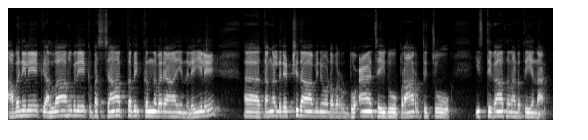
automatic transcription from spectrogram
അവനിലേക്ക് അള്ളാഹുവിലേക്ക് പശ്ചാത്തപിക്കുന്നവരായ നിലയിൽ തങ്ങളുടെ രക്ഷിതാവിനോടവർ ദുആ ചെയ്തു പ്രാർത്ഥിച്ചു ഇസ്തികാഥ നടത്തി എന്നാണ്.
